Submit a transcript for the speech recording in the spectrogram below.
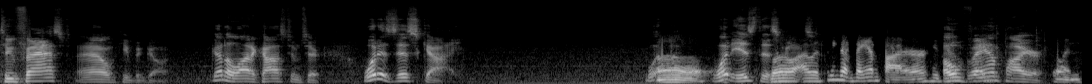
Too fast? Ah, we'll keep it going. Got a lot of costumes here. What is this guy? What? Uh, what is this? well, I would think a vampire. He's Oh, vampire. going.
